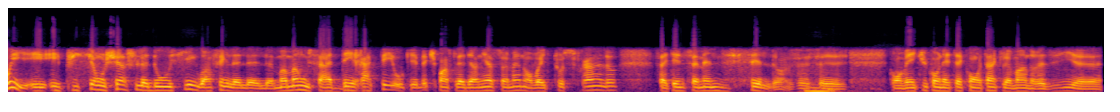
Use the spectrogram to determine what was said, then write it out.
oui, et, puis si on cherche le dossier, ou enfin le, le, moment où ça a dérapé au Québec, je pense que la dernière semaine, on va être tous francs, là, ça a été une semaine difficile. Là. Mm. convaincu qu'on était content que le vendredi, euh,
